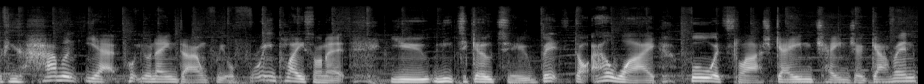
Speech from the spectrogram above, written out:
If you haven't yet put your name down for your free place on it, you need to go to bit.ly forward slash Game Changer Gavin.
